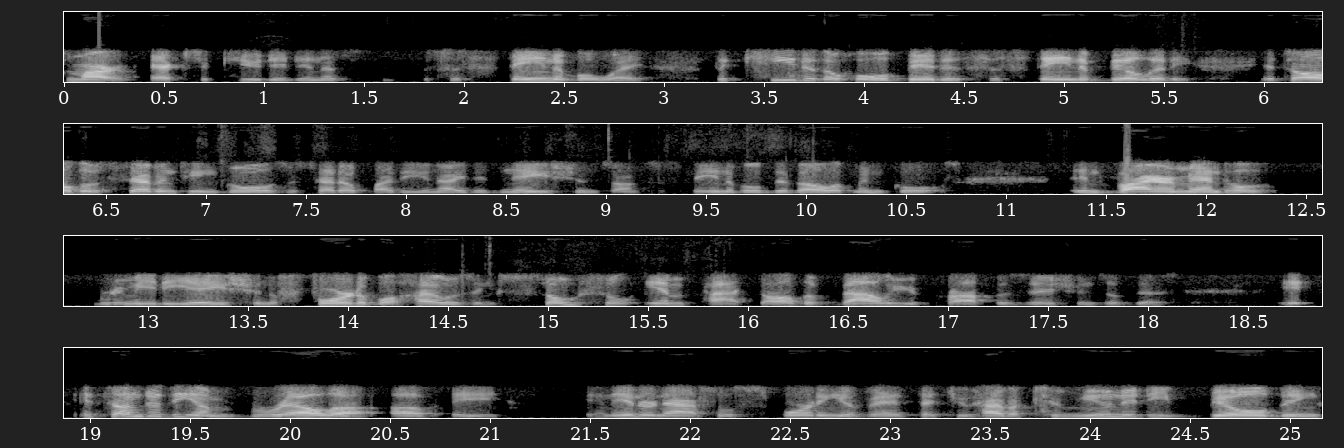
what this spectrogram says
smart, execute it in a sustainable way. The key to the whole bid is sustainability. It's all those 17 goals set out by the United Nations on sustainable development goals, environmental remediation, affordable housing, social impact, all the value propositions of this. It, it's under the umbrella of a an international sporting event that you have a community building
